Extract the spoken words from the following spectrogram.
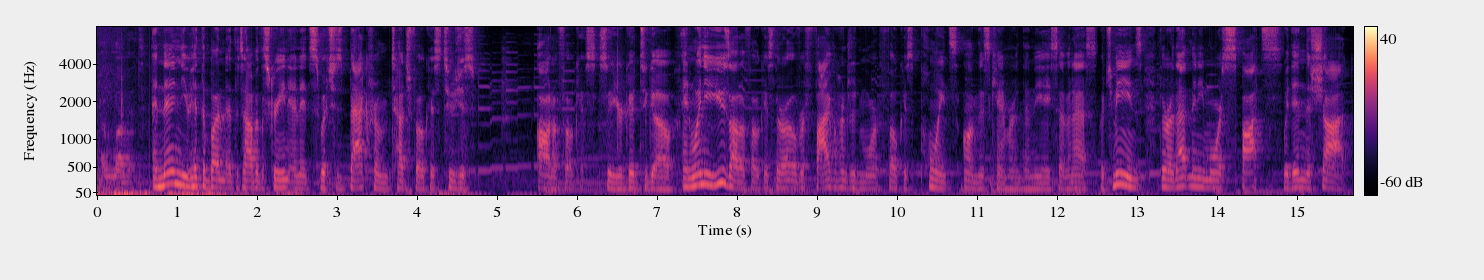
I love it. And then you hit the button at the top of the screen and it switches back from touch focus to just autofocus. So you're good to go. And when you use autofocus, there are over 500 more focus points on this camera than the A7S, which means there are that many more spots within the shot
